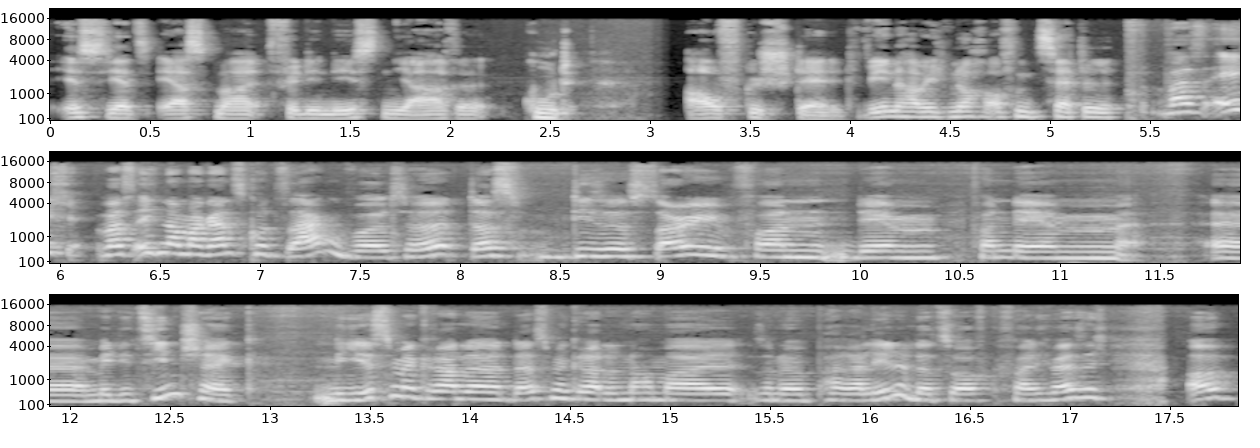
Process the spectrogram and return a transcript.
ist jetzt erstmal für die nächsten Jahre gut aufgestellt. Wen habe ich noch auf dem Zettel? Was ich, was ich noch mal ganz kurz sagen wollte, dass diese Story von dem, von dem äh, Medizincheck, die ist mir gerade, da ist mir gerade noch mal so eine Parallele dazu aufgefallen. Ich weiß nicht, ob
